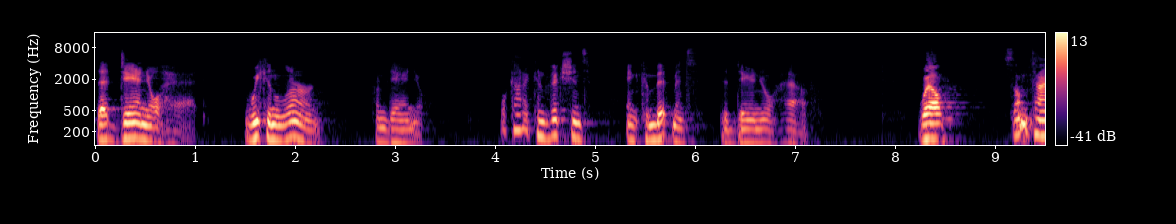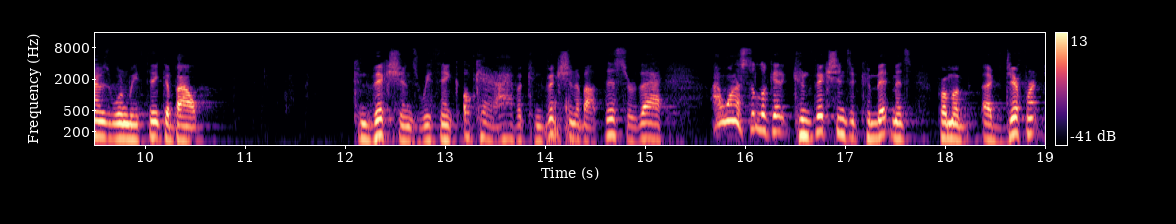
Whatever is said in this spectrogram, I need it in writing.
that Daniel had. We can learn from Daniel. What kind of convictions and commitments did Daniel have? Well, sometimes when we think about convictions, we think, okay, I have a conviction about this or that. I want us to look at convictions and commitments from a, a different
